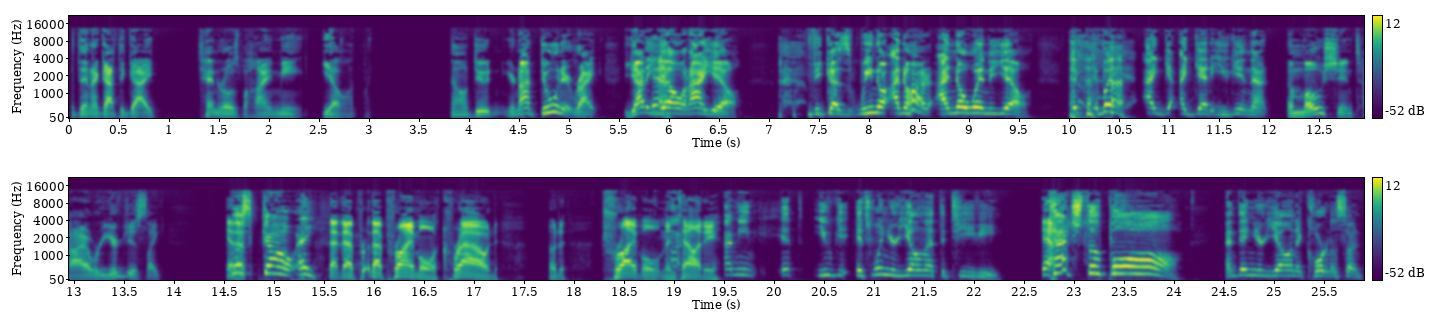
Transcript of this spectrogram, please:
But then I got the guy ten rows behind me yelling, like, "No, dude, you're not doing it right. You got to Yeah. yell when I yell." because we know I know how I know when to yell. But, but I, I get it. You get in that emotion, Ty, where you're just like, Yeah, "Let's go!" Hey, that that that primal crowd, uh, tribal mentality. I mean, it you it's when you're yelling at the TV, Yeah. catch the ball, and then you're yelling at Courtland Sutton,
